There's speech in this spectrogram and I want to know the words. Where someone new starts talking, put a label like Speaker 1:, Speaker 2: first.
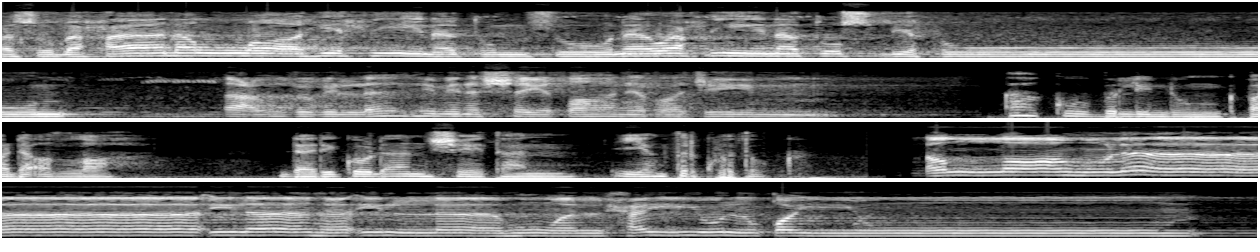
Speaker 1: فسبحان الله حين تمسون وحين تصبحون
Speaker 2: أعوذ بالله من الشيطان الرجيم
Speaker 3: Aku berlindung kepada Allah dari godaan syaitan yang terkutuk.
Speaker 4: الله لا إله إلا هو الحي القيوم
